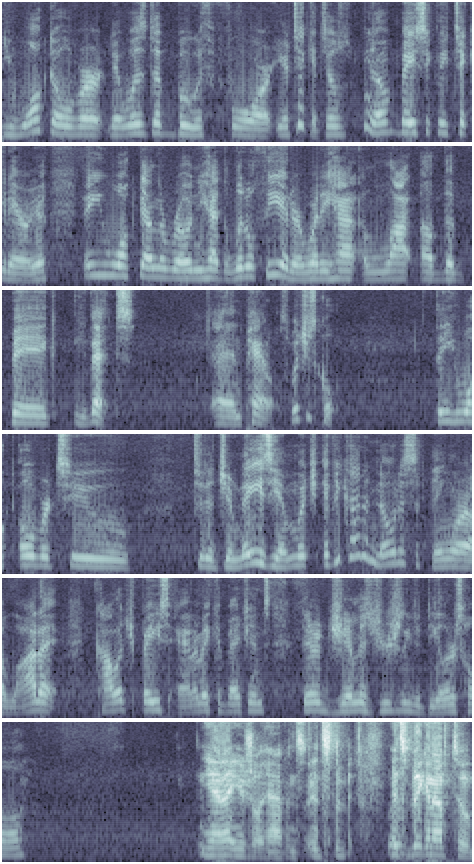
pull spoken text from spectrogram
you walked over. There was the booth for your tickets. It was, you know, basically ticket area. Then you walked down the road and you had the little theater where they had a lot of the big events and panels, which is cool. Then you walked over to to the gymnasium, which if you kind of notice a thing where a lot of college-based anime conventions, their gym is usually the dealer's hall. Yeah, that usually happens. It's the it's mm. big enough to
